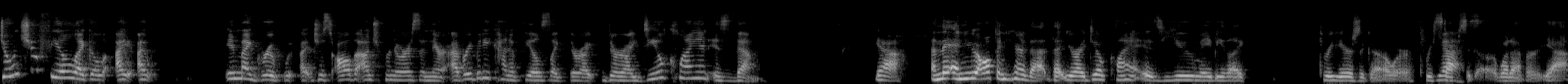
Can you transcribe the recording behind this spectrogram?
don't you feel like a, I, I in my group, just all the entrepreneurs in there, everybody kind of feels like their their ideal client is them. Yeah, and they, and you often hear that that your ideal client is you, maybe like three years ago or three steps yes. ago or whatever. Yeah.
